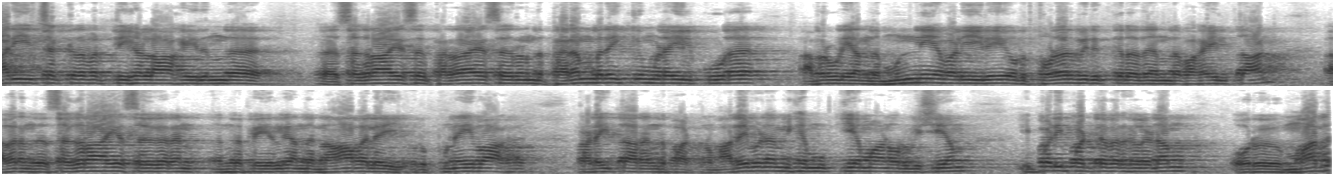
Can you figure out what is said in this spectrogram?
ஆரிய சக்கரவர்த்திகளாக இருந்த சகராயசர் சகராயச அந்த பரம்பரைக்கும் இடையில் கூட அவருடைய அந்த முன்னிய வழியிலே ஒரு தொடர்பு இருக்கிறது என்ற வகையில்தான் அவர் அந்த சகராய சேகரன் என்ற பெயரிலே அந்த நாவலை ஒரு புனைவாக படைத்தார் என்று பார்க்கிறோம். அதைவிட மிக முக்கியமான ஒரு விஷயம் இப்படிப்பட்டவர்களிடம் ஒரு மத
